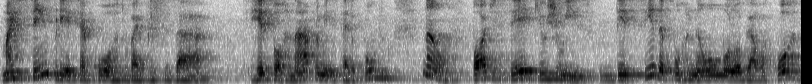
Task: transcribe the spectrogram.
Mas sempre esse acordo vai precisar retornar para o Ministério Público? Não. Pode ser que o juiz decida por não homologar o acordo,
